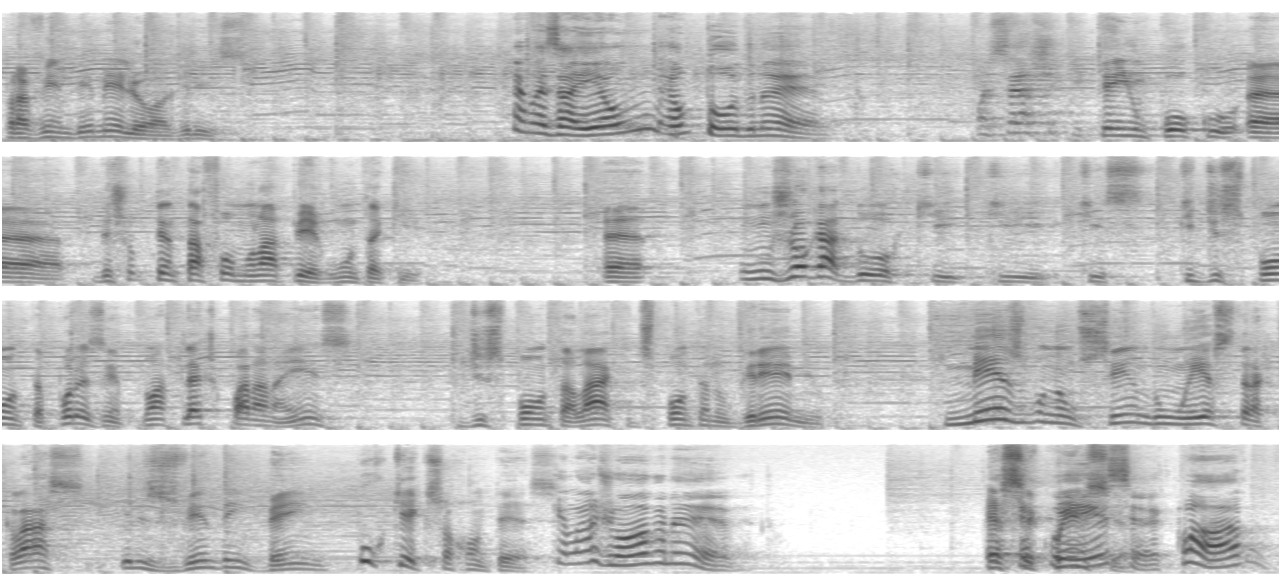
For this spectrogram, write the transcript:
para vender melhor, Gris. É, mas aí é um, é um todo, né? Mas você acha que tem um pouco. É, deixa eu tentar formular a pergunta aqui. É, um jogador que, que, que, que desponta, por exemplo, no Atlético Paranaense, que desponta lá, que desponta no Grêmio, mesmo não sendo um extra classe, eles vendem bem. Por que, que isso acontece? Porque lá joga, né? É sequência? É claro.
